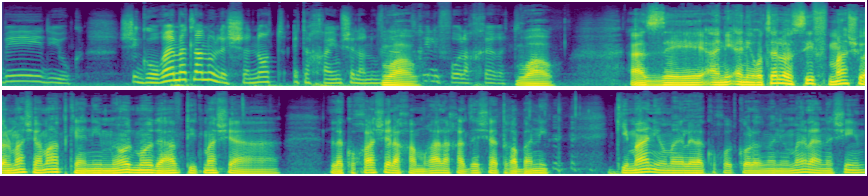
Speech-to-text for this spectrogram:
בדיוק, שגורמת לנו לשנות את החיים שלנו. ולהתחיל לפעול אחרת. וואו. אז uh, אני, אני רוצה להוסיף משהו על מה שאמרת, כי אני מאוד מאוד אהבתי את מה שהלקוחה שלך אמרה לך על זה שאת רבנית. כי מה אני אומר ללקוחות כל הזמן? אני אומר לאנשים,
